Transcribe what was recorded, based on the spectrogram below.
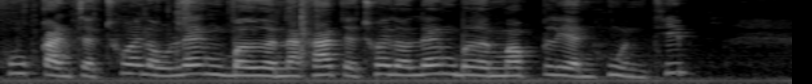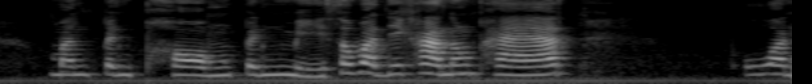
คู่กันจะช่วยเราเร่งเบิร์นนะคะ จะช่วยเราเร่งเบิร์นมาเปลี่ยนหุ่นที่ มันเป็นพองเป็นหมีสวัสดีค่ะน้องแพทอ้วน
